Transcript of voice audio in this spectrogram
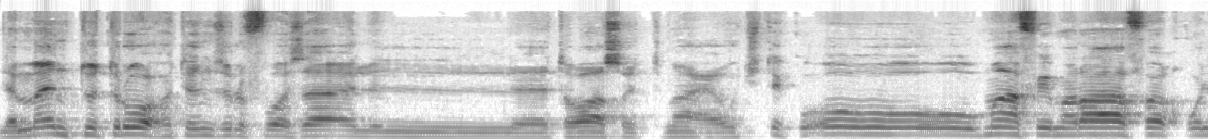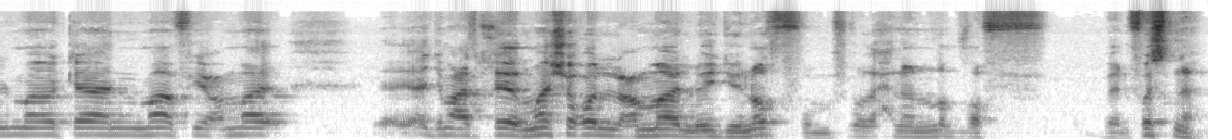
لما أنتم تروحوا تنزلوا في وسائل التواصل الاجتماعي وتشتكوا أوه ما في مرافق والمكان ما في عمال يا جماعة الخير ما شغل العمال اللي يجوا ينظفوا المفروض إحنا ننظف بأنفسنا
